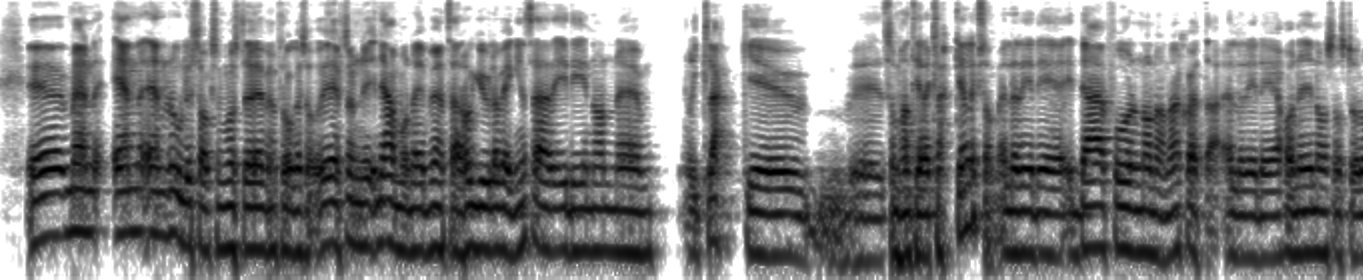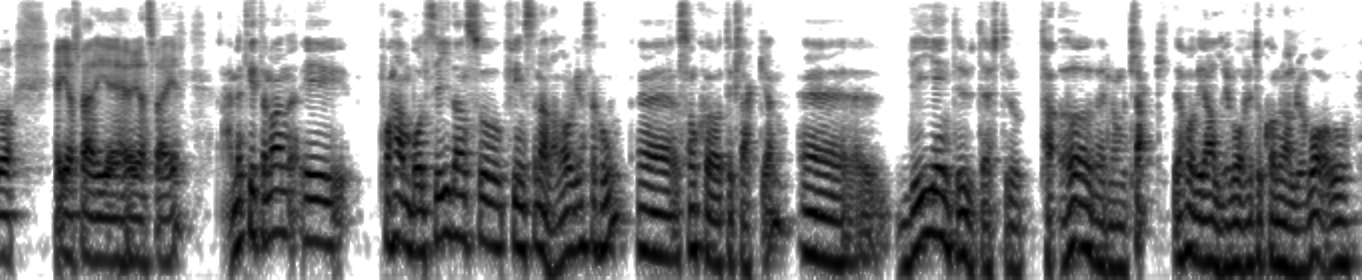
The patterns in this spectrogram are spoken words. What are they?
Eh, men en, en rolig sak som måste även fråga så, eftersom ni, ni använder event så här, har gula väggen så här, är det någon eh, klack eh, eh, som hanterar klacken liksom? Eller är det där får någon annan sköta? Eller är det, har ni någon som står och hejar Sverige, hejar Sverige? Ja, men tittar man i, på handbollssidan så finns det en annan organisation eh, som sköter klacken. Eh, vi är inte ute efter att ta över någon klack. Det har vi aldrig varit och kommer aldrig att vara. Och,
